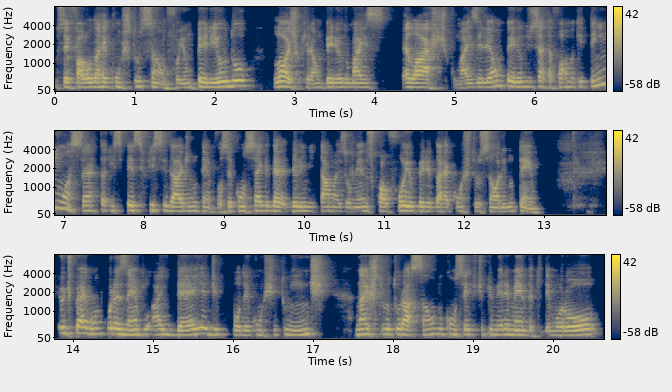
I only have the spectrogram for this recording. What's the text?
você falou da reconstrução, foi um período, lógico que era um período mais elástico, mas ele é um período, de certa forma, que tem uma certa especificidade no tempo. Você consegue de delimitar mais ou menos qual foi o período da reconstrução ali no tempo. Eu te pergunto, por exemplo, a ideia de poder constituinte na estruturação do conceito de primeira emenda, que demorou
